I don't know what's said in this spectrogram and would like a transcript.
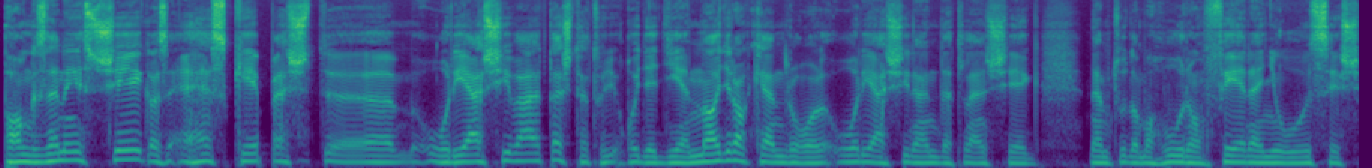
punkzenészség az ehhez képest ö, óriási váltás, tehát hogy, hogy egy ilyen nagy rakendról óriási rendetlenség, nem tudom, a húron félrenyúlsz, és,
